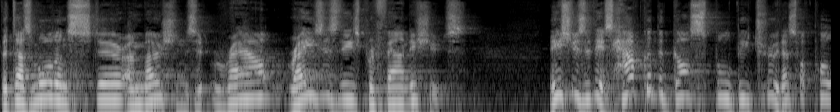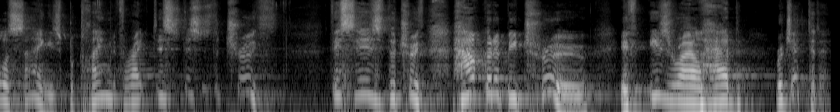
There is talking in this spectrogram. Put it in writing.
that does more than stir emotions, it raises these profound issues. The issues are this how could the gospel be true? That's what Paul is saying. He's proclaimed it for eight. This, this is the truth. This is the truth. How could it be true if Israel had rejected it?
